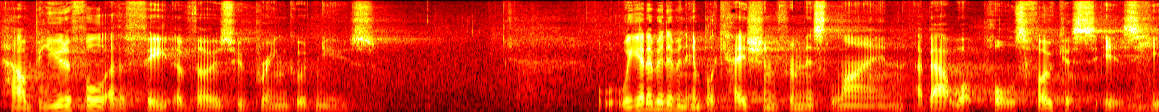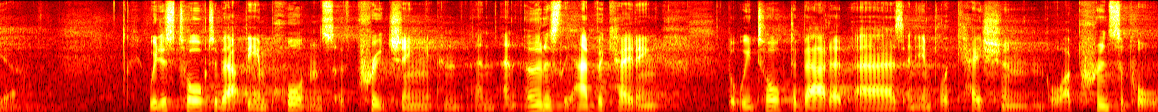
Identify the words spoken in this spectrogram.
How beautiful are the feet of those who bring good news. We get a bit of an implication from this line about what Paul's focus is here. We just talked about the importance of preaching and, and, and earnestly advocating, but we talked about it as an implication or a principle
